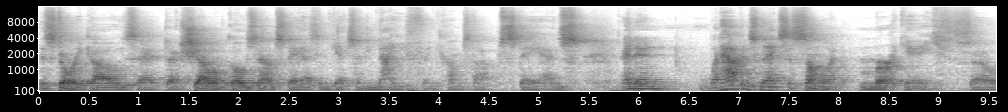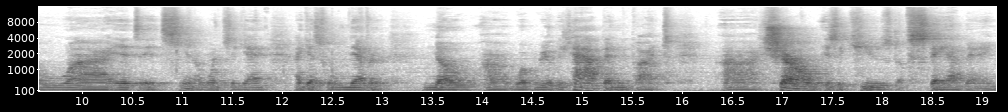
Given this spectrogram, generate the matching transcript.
the story goes that uh, Cheryl goes downstairs and gets a knife and comes upstairs. And then what happens next is somewhat murky. So uh, it's, it's, you know, once again, I guess we'll never know uh, what really happened, but uh, Cheryl is accused of stabbing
